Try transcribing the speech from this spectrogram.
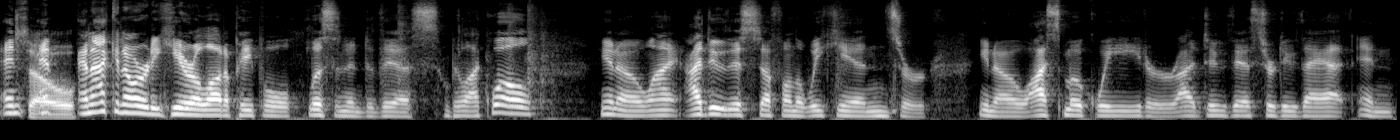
And, So- and and I can already hear a lot of people listening to this and be like, well, you know, I, I do this stuff on the weekends or, you know, I smoke weed or I do this or do that and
